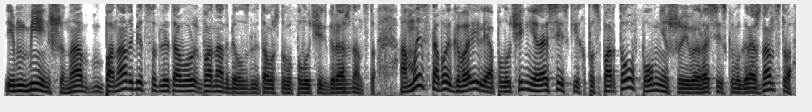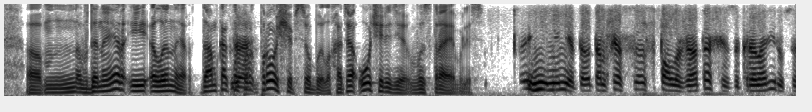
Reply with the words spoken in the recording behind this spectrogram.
им меньше на, понадобится для того, понадобилось для того, чтобы получить гражданство. А мы с тобой говорили о получении российских паспортов, помнишь, и российского гражданства э, в ДНР и ЛНР. Там как-то да. пр- проще все было, хотя очереди выстраивались. Не-не-не, там сейчас спал ажиотаж из-за коронавируса.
